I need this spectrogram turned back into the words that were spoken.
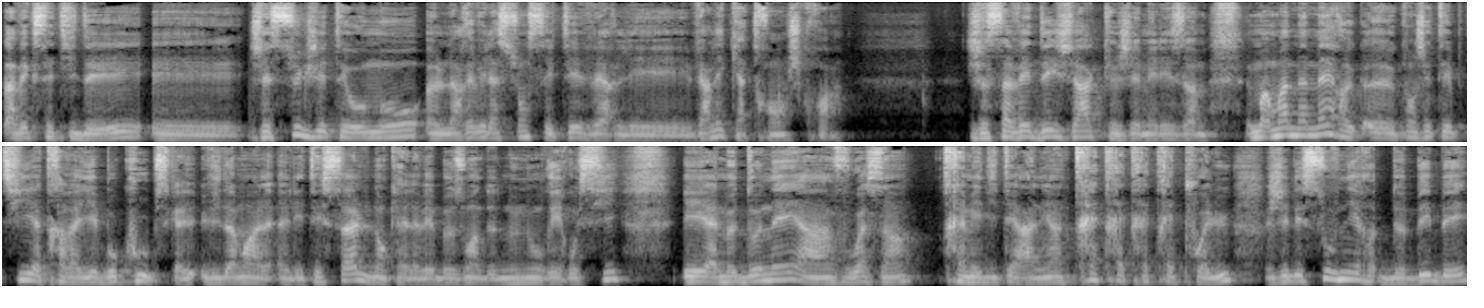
avec cette idée et j'ai su que j'étais homo. Euh, la révélation, c'était vers les, vers les 4 ans, je crois. Je savais déjà que j'aimais les hommes. Moi, ma mère, euh, quand j'étais petit, elle travaillait beaucoup, parce qu'évidemment, elle était seule, donc elle avait besoin de nous nourrir aussi. Et elle me donnait à un voisin très méditerranéen, très très très très poilu. J'ai des souvenirs de bébé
